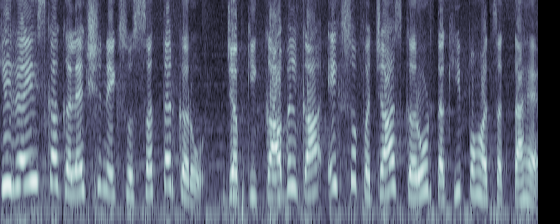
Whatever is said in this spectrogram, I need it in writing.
कि रईस का कलेक्शन 170 करोड़ जबकि काबिल का 150 करोड़ तक ही पहुँच सकता है।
